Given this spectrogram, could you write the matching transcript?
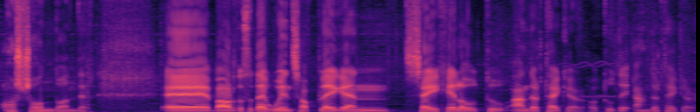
Oso ondo, Ander. E, ba hor duzute, Winds of Plague-en Say Hello to Undertaker, o to the Undertaker.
